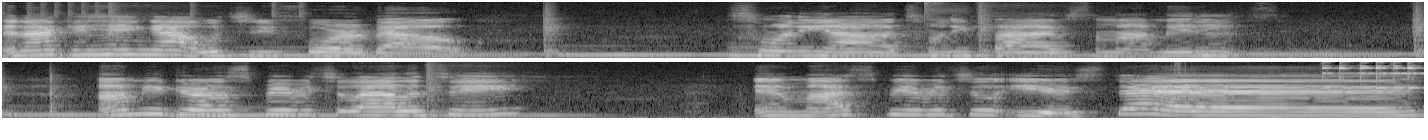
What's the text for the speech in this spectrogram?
And I can hang out with you for about 20 uh 25 some odd minutes. I'm your girl Spirituality. And my spiritual ears stay.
